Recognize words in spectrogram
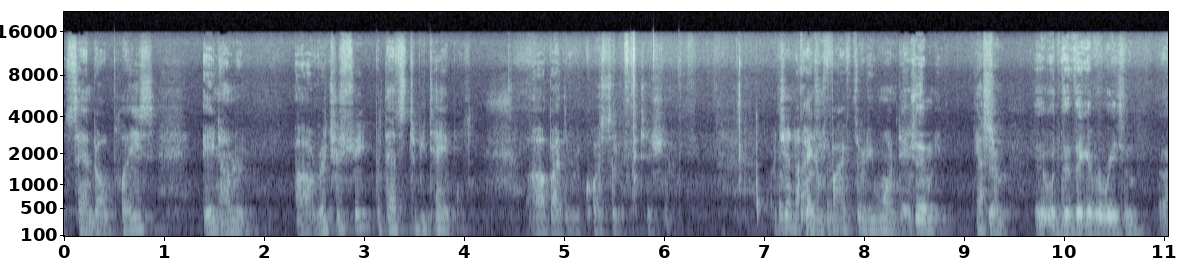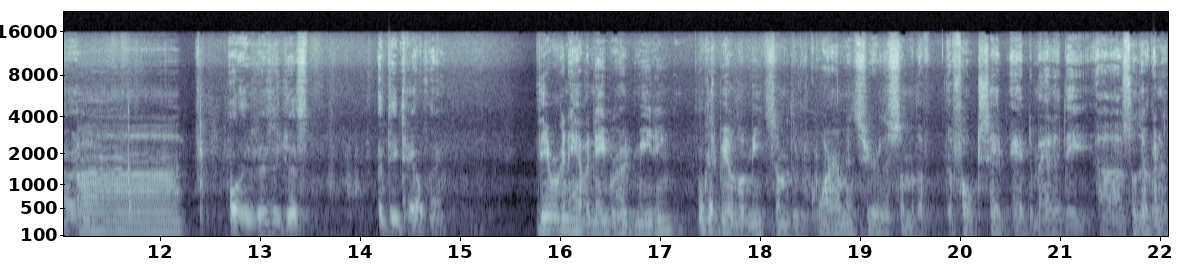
Sandal Place, 800 uh, Richard Street, but that's to be tabled uh, by the request of the petitioner. Agenda item 531-22. Yes, sir. Uh, Did they give a reason, uh, Uh, or is is it just a detail thing? they were gonna have a neighborhood meeting Okay. to be able to meet some of the requirements here, that some of the, the folks had, had demanded they, uh, so they're gonna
